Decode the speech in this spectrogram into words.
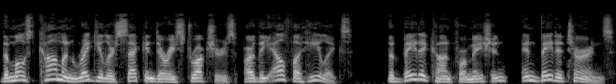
The most common regular secondary structures are the alpha helix, the beta conformation, and beta turns.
